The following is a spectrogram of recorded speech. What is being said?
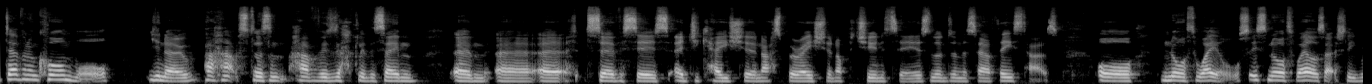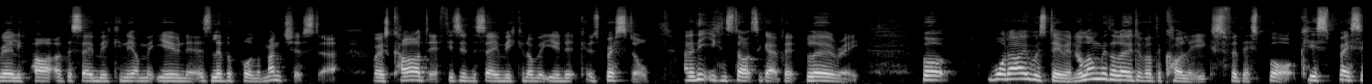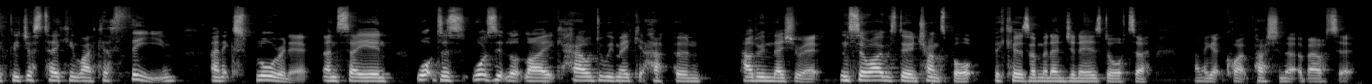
Devon and Cornwall, you know, perhaps doesn't have exactly the same um, uh, uh, services, education, aspiration, opportunity as London, the South East has, or North Wales. Is North Wales actually really part of the same economic unit as Liverpool and Manchester? Whereas Cardiff is in the same economic unit as Bristol. And I think you can start to get a bit blurry. But what I was doing, along with a load of other colleagues for this book, is basically just taking like a theme and exploring it and saying, what does what does it look like? How do we make it happen? How do we measure it? And so I was doing transport because I'm an engineer's daughter and I get quite passionate about it.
